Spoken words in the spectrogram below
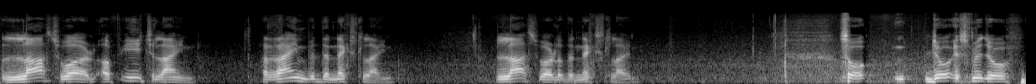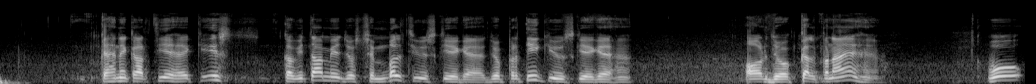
last word of each line rhyme with the next line, last word of the next line. So, जो इसमें जो कहने का अर्थ ये है कि इस कविता में जो सिंबल्स यूज़ किए गए हैं जो प्रतीक यूज़ किए गए हैं और जो कल्पनाएँ हैं, वो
